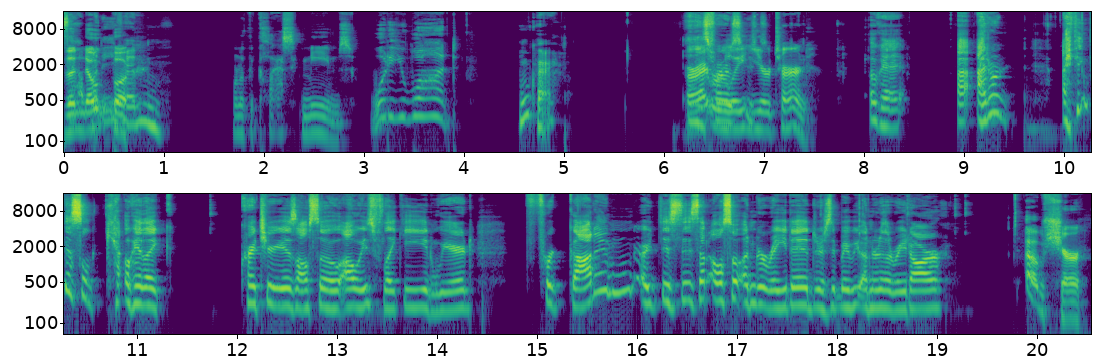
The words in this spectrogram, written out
The Notebook. even? One of the classic memes. What do you want? Okay. All right, As far as- your turn. Okay. I, I don't. I think this will. Ca- okay, like criteria is also always flaky and weird. Forgotten, or is is that also underrated, or is it maybe under the radar? Oh, sure.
